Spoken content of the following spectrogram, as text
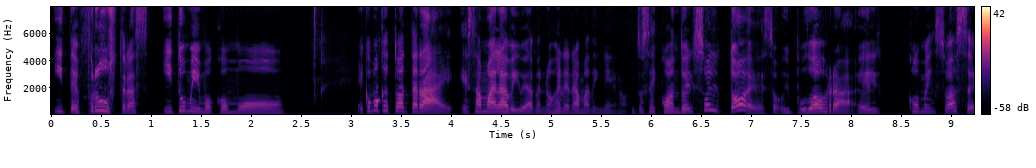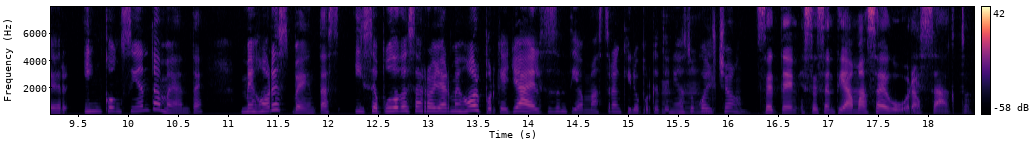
y te frustras y tú mismo como es como que tú atraes esa mala vibra de no generar más dinero. Entonces, cuando él soltó eso y pudo ahorrar, él comenzó a hacer inconscientemente mejores ventas y se pudo desarrollar mejor porque ya él se sentía más tranquilo porque tenía su colchón. Se, te- se sentía más seguro. Exacto.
